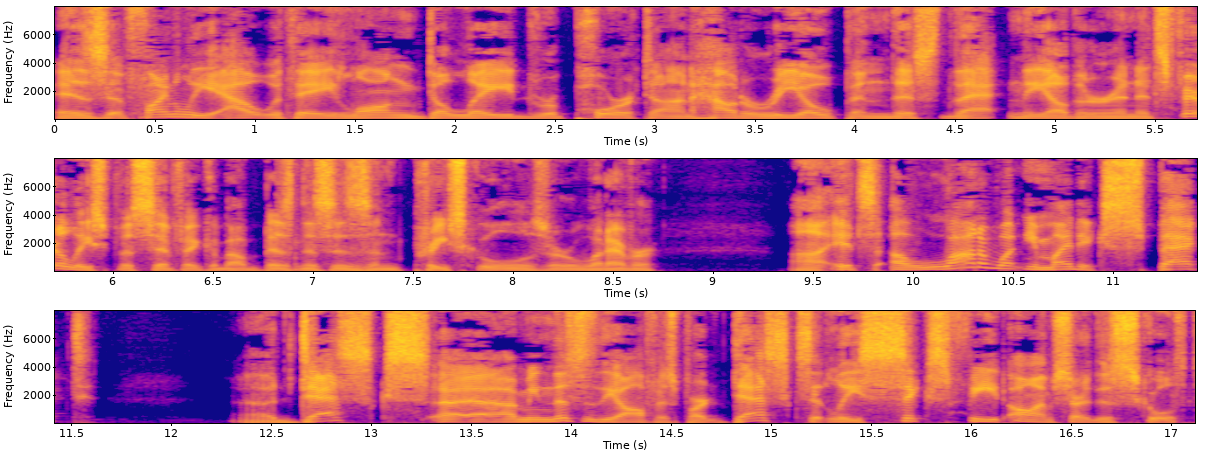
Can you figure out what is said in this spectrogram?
is finally out with a long delayed report on how to reopen this, that, and the other. And it's fairly specific about businesses and preschools or whatever. Uh, it's a lot of what you might expect. Uh, desks, uh, I mean, this is the office part. Desks at least six feet. Oh, I'm sorry, this is schools.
